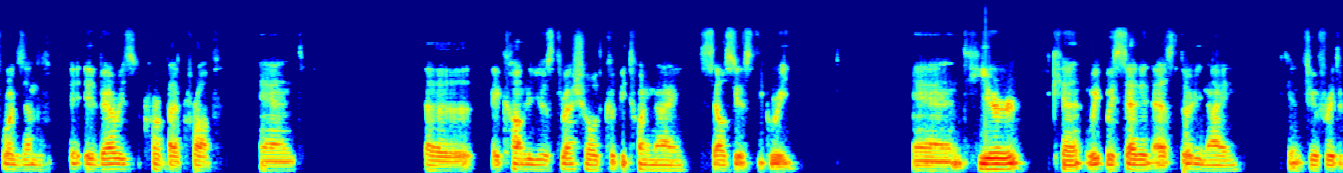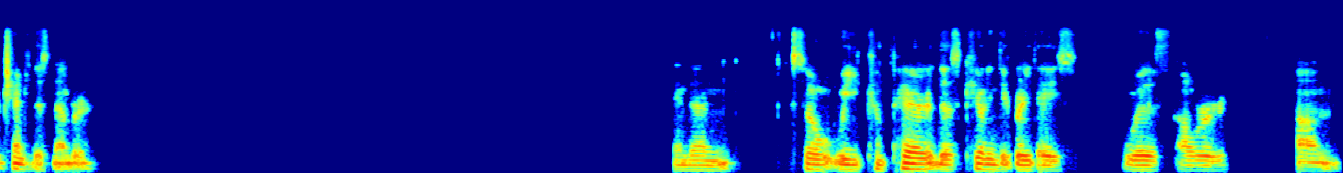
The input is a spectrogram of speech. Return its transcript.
for example, it, it varies crop by crop, and uh, a commonly used threshold could be 29 Celsius degree. And here you can we, we set it as 39. You can feel free to change this number. And then, so we compare this degree days with our um,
